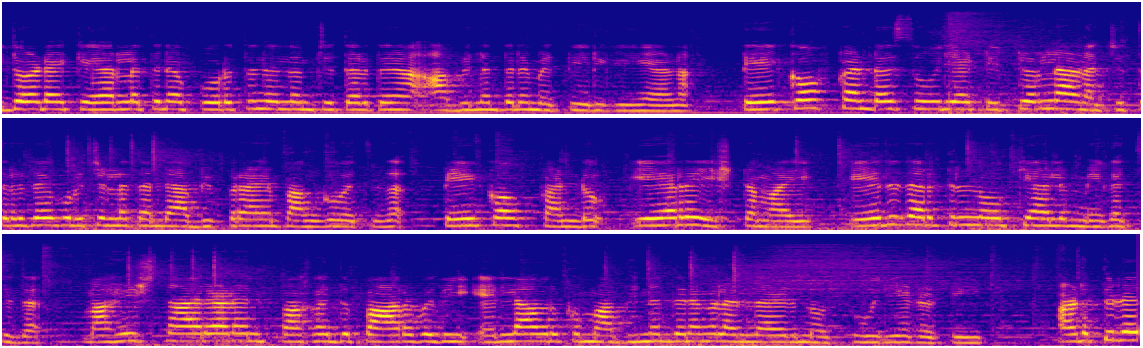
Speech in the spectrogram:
ഇതോടെ കേരളത്തിന് പുറത്തുനിന്നും ചിത്രത്തിന് അഭിനന്ദനം എത്തിയിരിക്കുകയാണ്. ടേക്ക് ഓഫ് കണ്ട സൂര്യ ട്വിറ്ററിലാണ് ചിത്രത്തെക്കുറിച്ചുള്ള തന്റെ അഭിപ്രായം പങ്കുവച്ചത്. ടേക്ക് ഓഫ് കണ്ടു. ഏറെ ഇഷ്ടമായി. ഏത് തരത്തിൽ നോക്കിയാലും മികച്ചത്. മഹേഷ് നാരായണൻ ഫഹദ് പാർവതി എല്ലാവർക്കും അഭിനന്ദനങ്ങൾ എന്നായിരുന്നു സൂര്യയുടെ ട്വീറ്റ്. അടുത്തിടെ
